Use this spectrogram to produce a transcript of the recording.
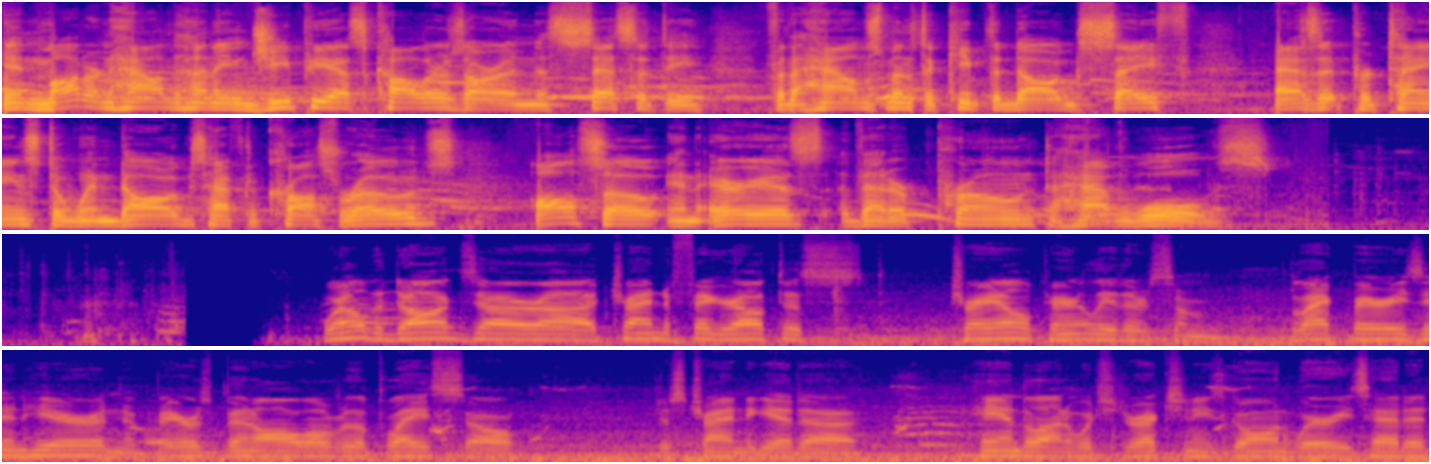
In modern hound hunting, GPS collars are a necessity for the houndsman to keep the dogs safe as it pertains to when dogs have to cross roads, also in areas that are prone to have wolves. Well, the dogs are uh, trying to figure out this trail. Apparently, there's some blackberries in here, and the bear's been all over the place. So, just trying to get a handle on which direction he's going, where he's headed.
